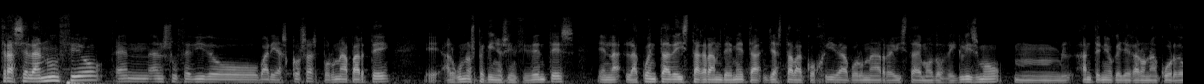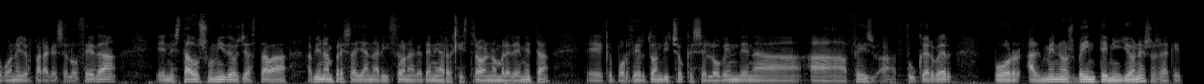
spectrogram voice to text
tras el anuncio han, sucedido varias cosas. Por una parte, eh, algunos pequeños incidentes. En la, cuenta de Instagram de Meta ya estaba acogida por una revista de motociclismo. Mm, han tenido que llegar a un acuerdo con ellos para que se lo ceda. En Estados Unidos ya estaba, había una empresa ya en Arizona que tenía registrado el nombre de Meta, eh, que por cierto han dicho que se lo venden a, Facebook, a Zuckerberg por al menos 20 millones, o sea que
